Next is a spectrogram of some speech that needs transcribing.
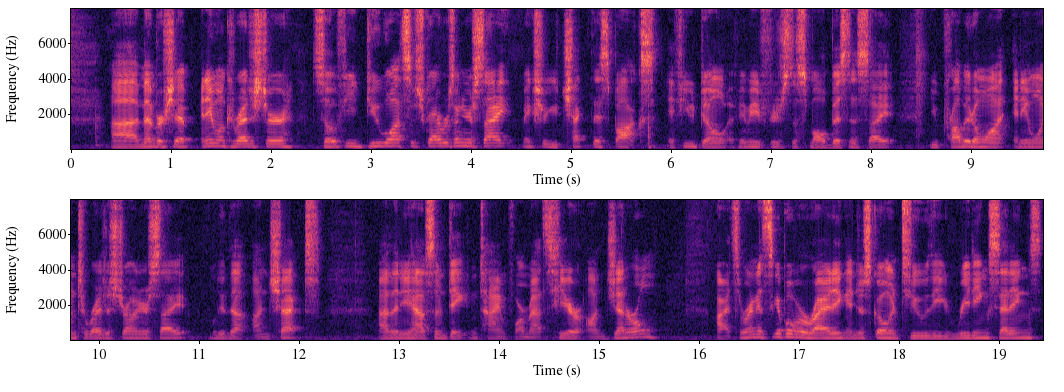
uh, membership, anyone can register. So if you do want subscribers on your site, make sure you check this box. If you don't, if maybe if you're just a small business site, you probably don't want anyone to register on your site. Leave that unchecked. And then you have some date and time formats here on general. All right, so we're gonna skip over writing and just go into the reading settings.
